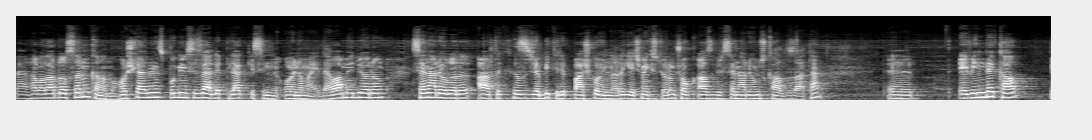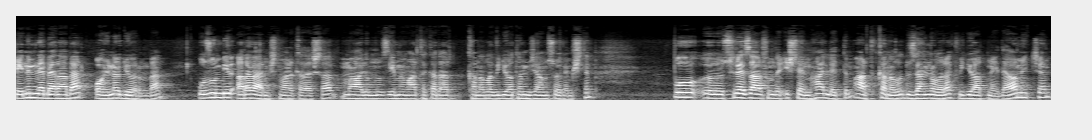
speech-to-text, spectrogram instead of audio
Merhabalar dostlarım kanalıma hoş geldiniz. Bugün sizlerle Plak isimli oynamaya devam ediyorum. Senaryoları artık hızlıca bitirip başka oyunlara geçmek istiyorum. Çok az bir senaryomuz kaldı zaten. Ee, evinde kal benimle beraber oyna diyorum ben. Uzun bir ara vermiştim arkadaşlar. Malumunuz 20 Mart'a kadar kanala video atamayacağımı söylemiştim. Bu e, süre zarfında işlerimi hallettim. Artık kanala düzenli olarak video atmaya devam edeceğim.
